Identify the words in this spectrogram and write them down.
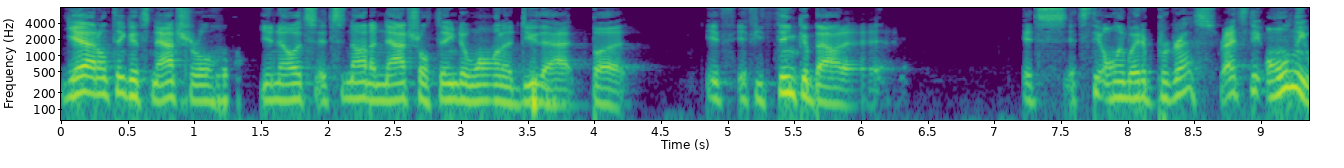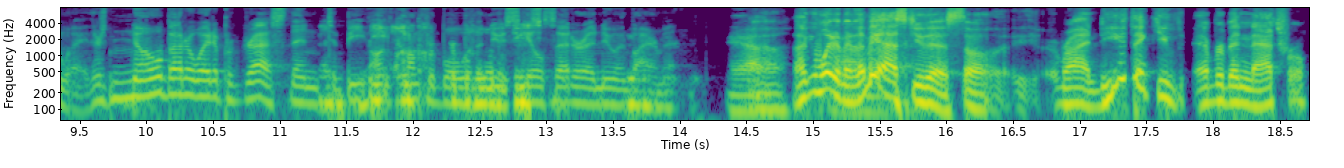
yeah i don't think it's natural you know it's it's not a natural thing to want to do that but if if you think about it it's it's the only way to progress right it's the only way there's no better way to progress than to be uncomfortable with a new skill set or a new environment Yeah. Yeah. Like, wait a minute. Let me ask you this. So, Ryan, do you think you've ever been natural?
